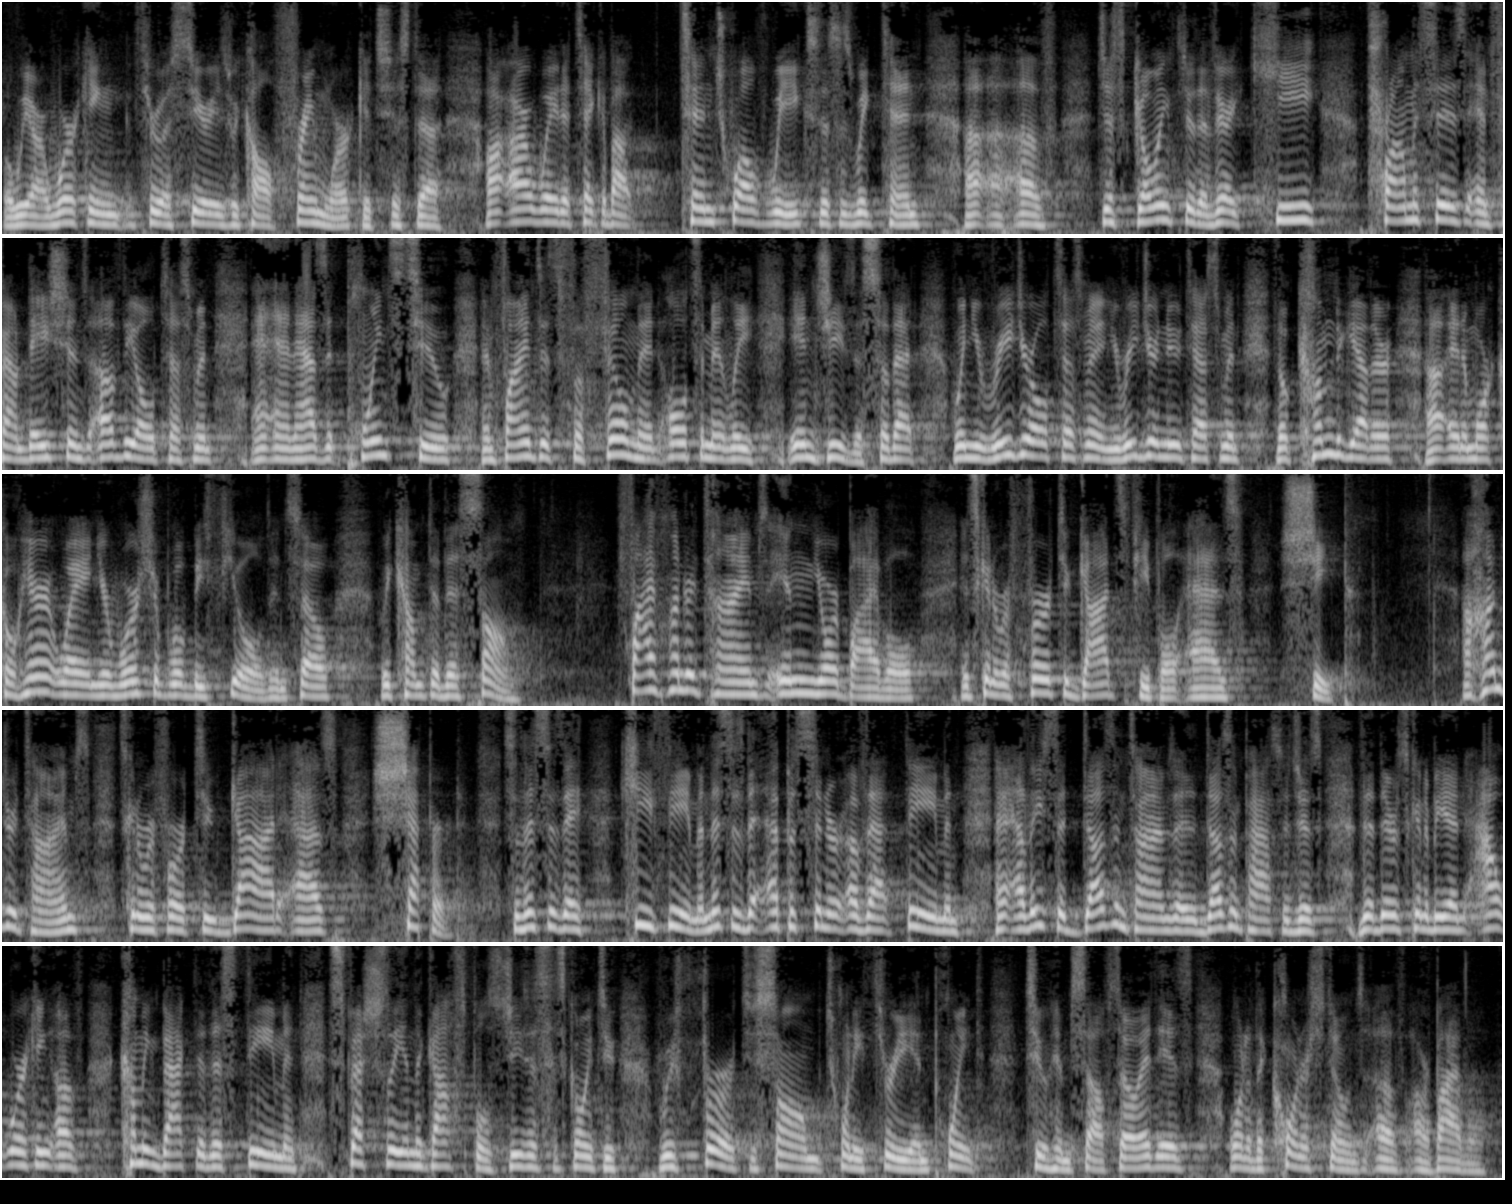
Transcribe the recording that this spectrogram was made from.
Well, we are working through a series we call Framework. It's just a, our, our way to take about 10, 12 weeks, this is week 10, uh, uh, of just going through the very key promises and foundations of the Old Testament and, and, as it points to and finds its fulfillment ultimately in Jesus. So that when you read your Old Testament and you read your New Testament, they'll come together uh, in a more coherent way and your worship will be fueled. And so we come to this psalm. 500 times in your Bible, it's going to refer to God's people as sheep. A hundred times, it's going to refer to God as shepherd. So this is a key theme, and this is the epicenter of that theme. And at least a dozen times in a dozen passages, that there's going to be an outworking of coming back to this theme, and especially in the Gospels, Jesus is going to refer to Psalm 23 and point to himself. So it is one of the cornerstones of our Bible.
